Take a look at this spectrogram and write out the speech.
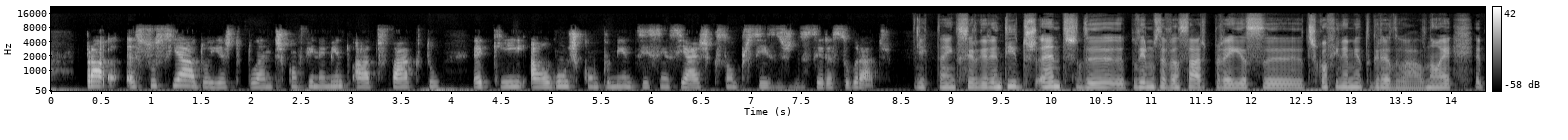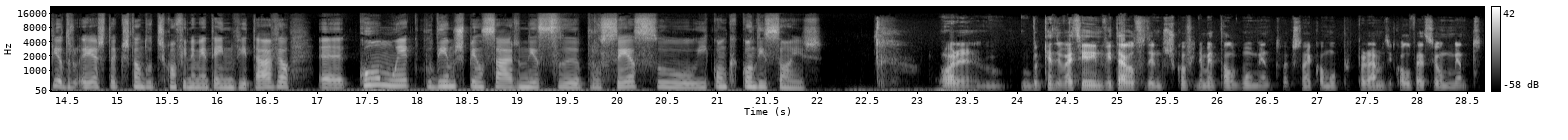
associado a este plano de desconfinamento, há de facto aqui alguns componentes essenciais que são precisos de ser assegurados. E que têm que ser garantidos antes de podermos avançar para esse desconfinamento gradual, não é? Pedro, esta questão do desconfinamento é inevitável. Eh, como é que podemos pensar nesse processo e com que condições? Ora, quer dizer, vai ser inevitável fazermos desconfinamento em algum momento. A questão é como o preparamos e qual vai ser o momento.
